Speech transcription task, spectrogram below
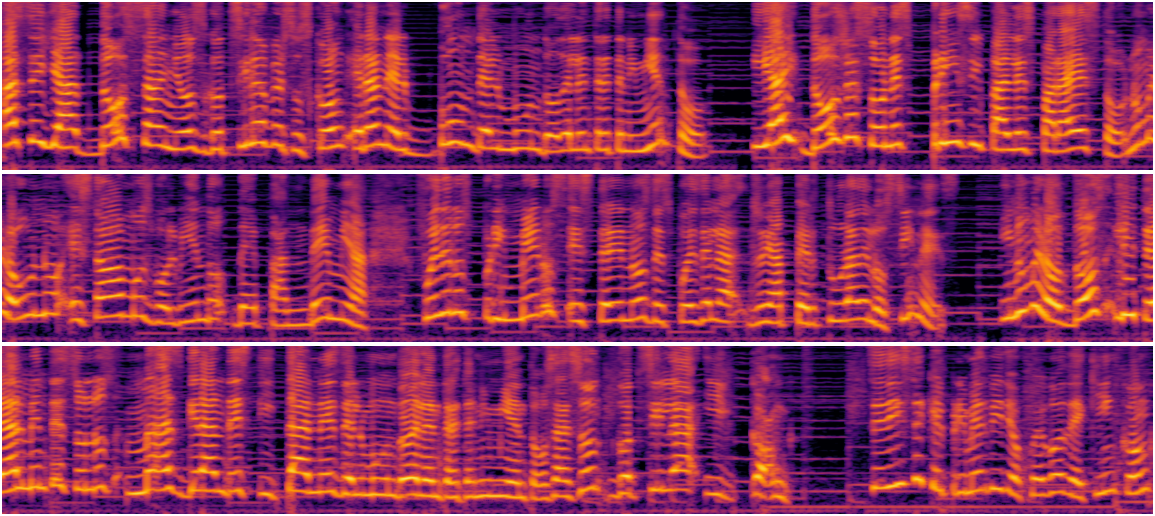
Hace ya dos años, Godzilla vs. Kong eran el boom del mundo del entretenimiento. Y hay dos razones principales para esto. Número uno, estábamos volviendo de pandemia. Fue de los primeros estrenos después de la reapertura de los cines. Y número dos, literalmente son los más grandes titanes del mundo del entretenimiento. O sea, son Godzilla y Kong. Se dice que el primer videojuego de King Kong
